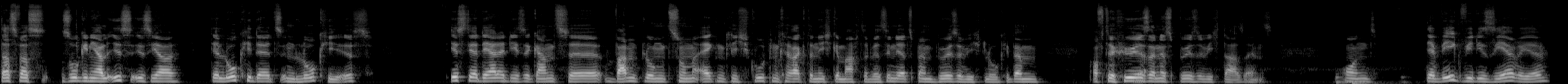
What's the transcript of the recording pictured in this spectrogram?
das, was so genial ist, ist ja, der Loki, der jetzt in Loki ist, ist ja der, der diese ganze Wandlung zum eigentlich guten Charakter nicht gemacht hat. Wir sind jetzt beim Bösewicht Loki, beim auf der Höhe Ja. seines Bösewicht-Daseins. Und der Weg, wie die Serie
